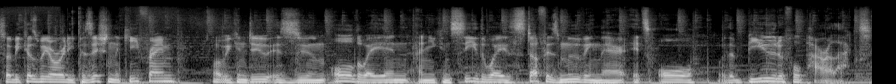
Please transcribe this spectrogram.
So because we already positioned the keyframe, what we can do is zoom all the way in and you can see the way the stuff is moving there, it's all with a beautiful parallax.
